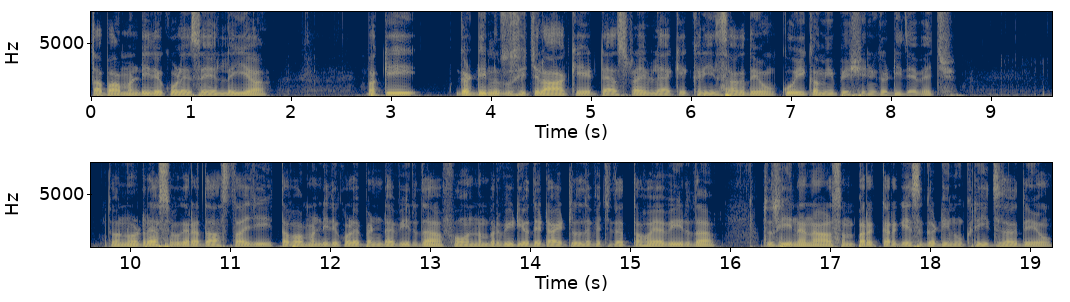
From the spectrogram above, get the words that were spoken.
ਤਪਾ ਮੰਡੀ ਦੇ ਕੋਲੇ ਸੇਲ ਲਈ ਆ। ਬਾਕੀ ਗੱਡੀ ਨੂੰ ਤੁਸੀਂ ਚਲਾ ਕੇ ਟੈਸਟ ਡਰਾਈਵ ਲੈ ਕੇ ਖਰੀਦ ਸਕਦੇ ਹੋ, ਕੋਈ ਕਮੀ ਪੇਸ਼ੀ ਨਹੀਂ ਗੱਡੀ ਦੇ ਵਿੱਚ। ਤੁਹਾਨੂੰ ਐਡਰੈਸ ਵਗੈਰਾ ਦੱਸਤਾ ਜੀ, ਤਵਾ ਮੰਡੀ ਦੇ ਕੋਲੇ ਪਿੰਡ ਹੈ ਵੀਰ ਦਾ ਫੋਨ ਨੰਬਰ ਵੀਡੀਓ ਦੇ ਟਾਈਟਲ ਦੇ ਵਿੱਚ ਦਿੱਤਾ ਹੋਇਆ ਵੀਰ ਦਾ। ਤੁਸੀਂ ਇਹਨਾਂ ਨਾਲ ਸੰਪਰਕ ਕਰਕੇ ਇਸ ਗੱਡੀ ਨੂੰ ਖਰੀਦ ਸਕਦੇ ਹੋ।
